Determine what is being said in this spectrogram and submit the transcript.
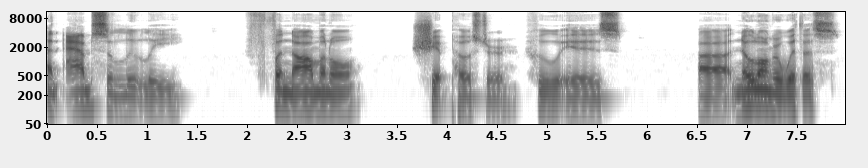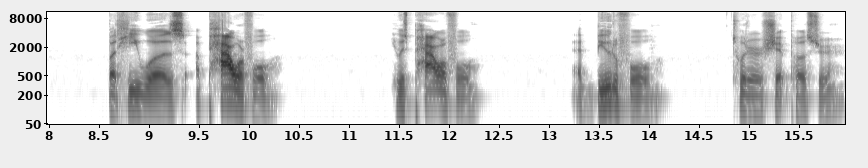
an absolutely phenomenal ship poster who is uh no longer with us but he was a powerful he was powerful a beautiful twitter ship poster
